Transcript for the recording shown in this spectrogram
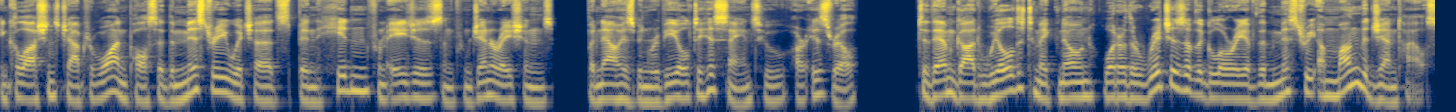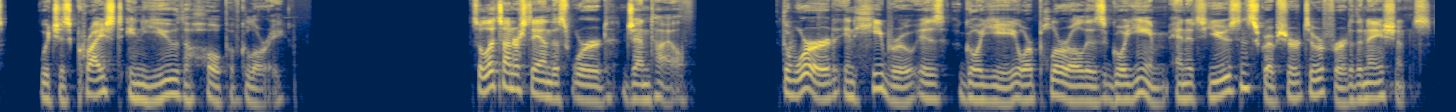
In Colossians chapter 1, Paul said, The mystery which has been hidden from ages and from generations, but now has been revealed to his saints, who are Israel. To them God willed to make known what are the riches of the glory of the mystery among the Gentiles, which is Christ in you, the hope of glory. So let's understand this word Gentile. The word in Hebrew is goyi, or plural is goyim, and it's used in Scripture to refer to the nations.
